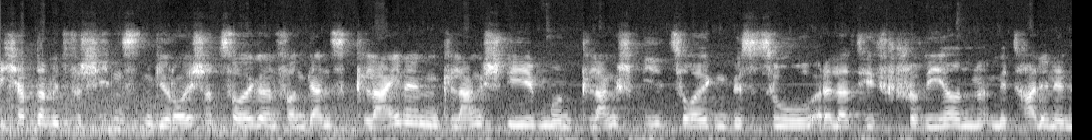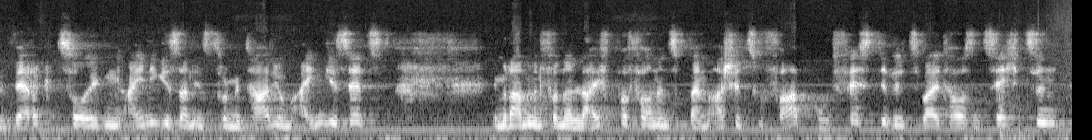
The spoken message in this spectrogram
Ich habe da mit verschiedensten Geräuscherzeugern von ganz kleinen Klangstäben und Klangspielzeugen bis zu relativ schweren metallenen Werkzeugen einiges an Instrumentarium eingesetzt. Im Rahmen von einer Live-Performance beim Asche zu Farbgut Festival 2016,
